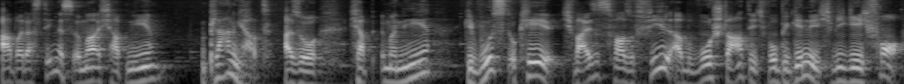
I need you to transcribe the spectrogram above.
Aber das Ding ist immer, ich habe nie einen Plan gehabt. Also ich habe immer nie gewusst, okay, ich weiß es zwar so viel, aber wo starte ich, wo beginne ich, wie gehe ich vor?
